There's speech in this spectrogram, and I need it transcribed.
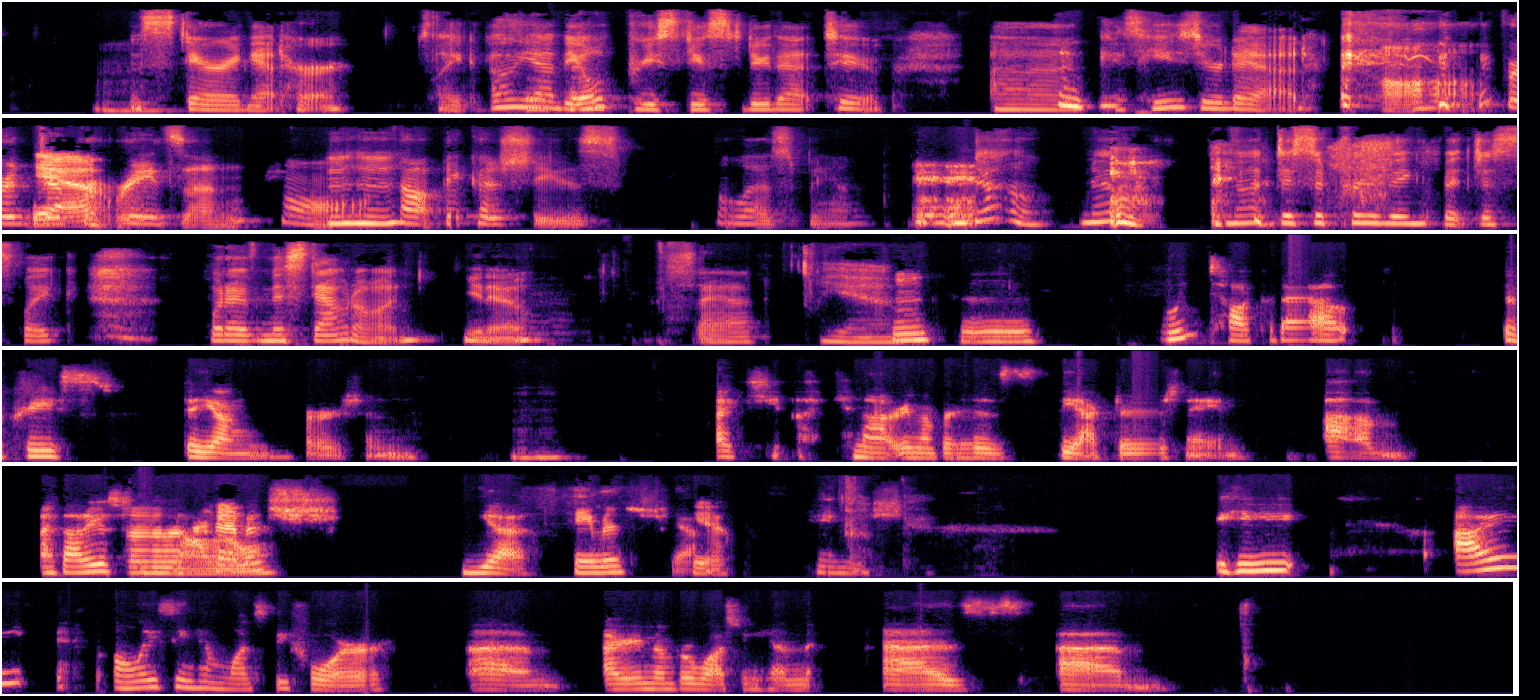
Mhm. staring at her. It's like, oh yeah, the old priest used to do that too, because he's your dad. Oh, for a Yeah. different reason. Oh, Mhm. not because she's a lesbian. no, no, not disapproving, but just like what I've missed out on. You know? Sad. Yeah. Mhm. We talk about the priest, the young version. Mhm. I can't, I cannot remember his the actor's name. Um, I thought he was Uh. Hamish. Yes, Hamish. Yeah. Yeah. Hamish. He, I have only seen him once before. Um, I remember watching him as um,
